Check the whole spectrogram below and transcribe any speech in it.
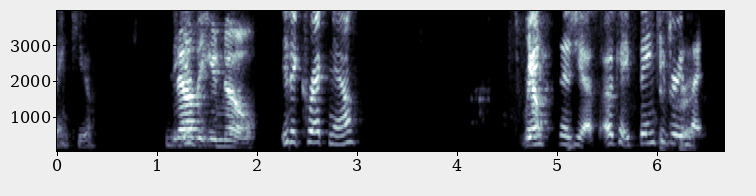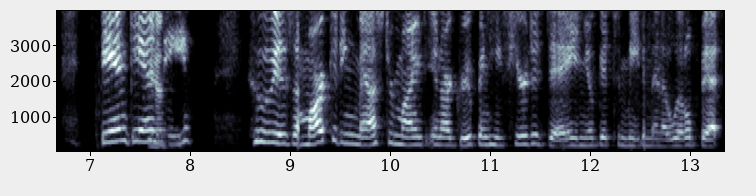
Thank you. Now Is, that you know. is it correct now? Yep. Ray says yes. Okay, thank you It's very correct. much. Dan Gandy, Yes. Who is a marketing mastermind in our group, and he's here today, and you'll get to meet him in a little bit,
